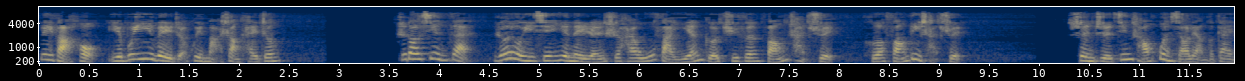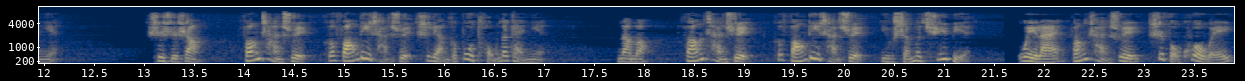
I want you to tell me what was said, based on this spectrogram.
立法后也不意味着会马上开征。直到现在，仍有一些业内人士还无法严格区分房产税和房地产税，甚至经常混淆两个概念。事实上，房产税和房地产税是两个不同的概念。那么，房产税和房地产税有什么区别？未来房产税是否扩围？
